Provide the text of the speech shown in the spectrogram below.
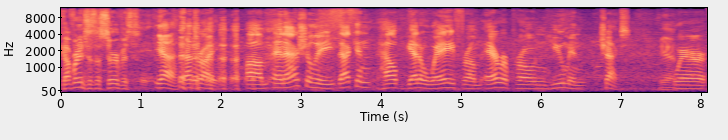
Governance as a service. Yeah, that's right. um, and actually, that can help get away from error-prone human checks, yeah. where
